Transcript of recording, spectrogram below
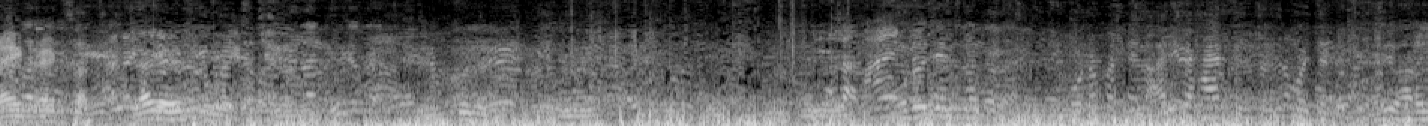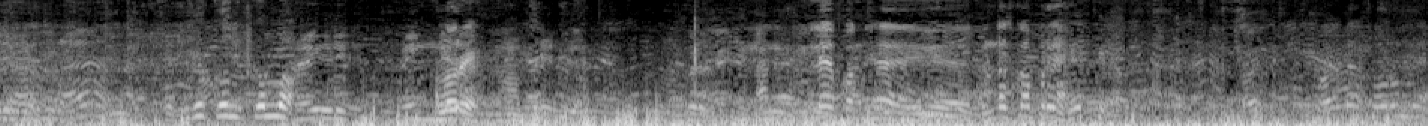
ರೈಟ್ ರೈಟ್ ಸರ್ ಇದಕ್ಕೊಂದು ಕಲ್ಲು ಹಲೋ ರೀ. ನಾನು ಇಲ್ಲೇ ಪಕ್ಷ ಗುಂಡಸ್ಕಾಪ್ ರೀ ಶೋರೂಮ್ ರೀ.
